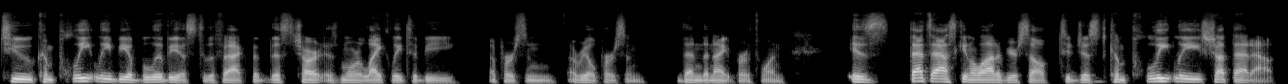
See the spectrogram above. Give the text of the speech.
to completely be oblivious to the fact that this chart is more likely to be a person a real person than the night birth one is that's asking a lot of yourself to just completely shut that out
